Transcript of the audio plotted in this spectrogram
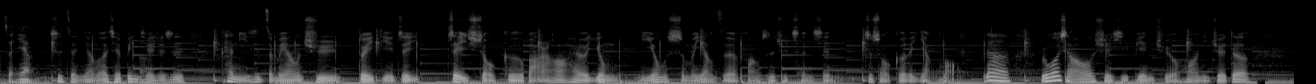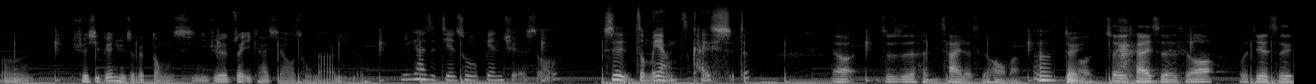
怎样子。是怎样，而且并且就是看你是怎么样去堆叠这一这一首歌吧，然后还有用你用什么样子的方式去呈现这首歌的样貌。那如果想要学习编曲的话，你觉得，呃，学习编曲这个东西，你觉得最一开始要从哪里呢？你一开始接触编曲的时候是怎么样子开始的？呃，就是很菜的时候嘛，嗯，对，哦，最一开始的时候，我记得是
